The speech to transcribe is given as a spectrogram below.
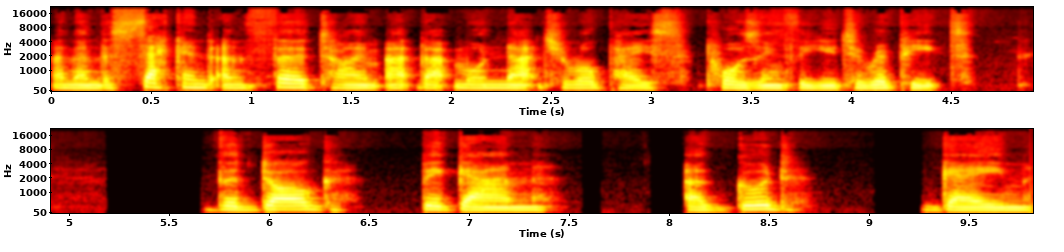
and then the second and third time at that more natural pace, pausing for you to repeat. The dog began a good game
